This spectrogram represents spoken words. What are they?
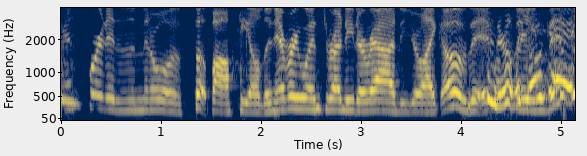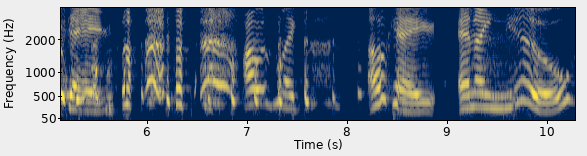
transported in the middle of a football field and everyone's running around and you're like, oh, they're playing like, okay. this game. I was like, okay. And I knew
